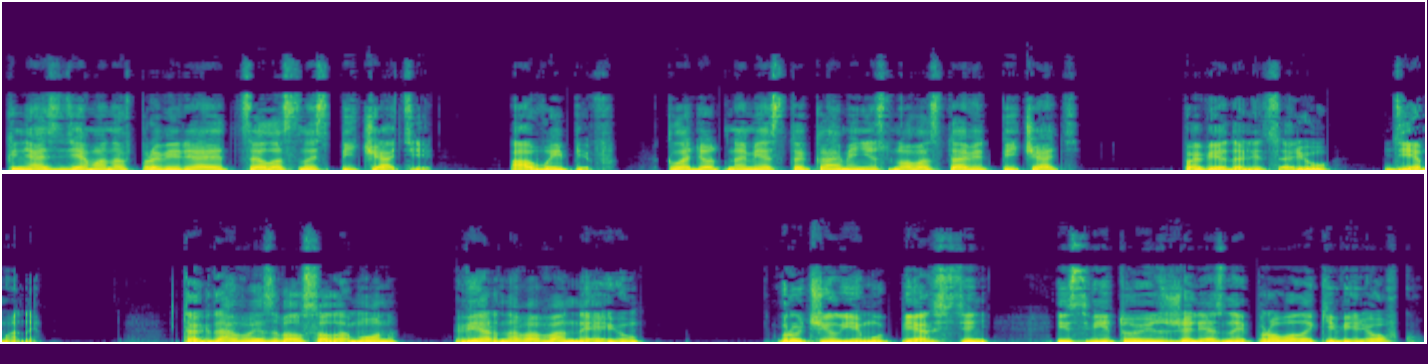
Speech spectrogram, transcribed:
князь демонов проверяет целостность печати, а выпив, кладет на место камень и снова ставит печать. Поведали царю демоны. Тогда вызвал Соломон верного Ванею, вручил ему перстень и свитую из железной проволоки веревку.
